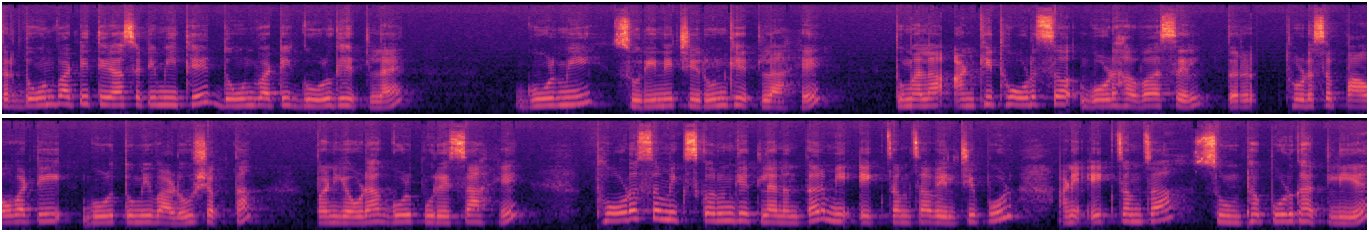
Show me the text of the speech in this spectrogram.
तर दोन वाटी तिळासाठी मी इथे दोन वाटी गूळ घेतला आहे गूळ मी सुरीने चिरून घेतलं आहे. तुम्हाला आणखी थोडंसं गोड हवं असेल तर थोडंसं पाववाटी गूळ तुम्ही वाढवू शकता पण एवढा गूळ पुरेसा आहे. थोडंसं मिक्स करून घेतल्यानंतर मी एक चमचा वेलची पूड आणि एक चमचा सुंठ पूड घातली आहे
